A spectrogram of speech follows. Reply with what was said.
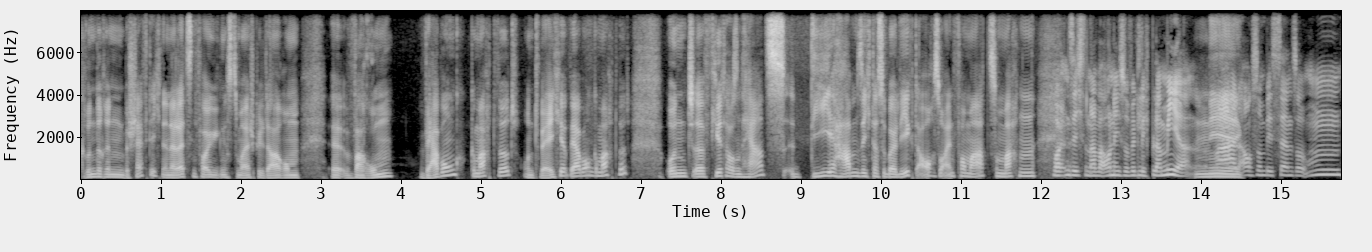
Gründerinnen beschäftigt. In der letzten Folge ging es zum Beispiel darum, äh, warum Werbung gemacht wird und welche Werbung gemacht wird. Und äh, 4000 Hertz, die haben sich das überlegt, auch so ein Format zu machen. Wollten sich dann aber auch nicht so wirklich blamieren. Nee. War halt auch so ein bisschen so, mh,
